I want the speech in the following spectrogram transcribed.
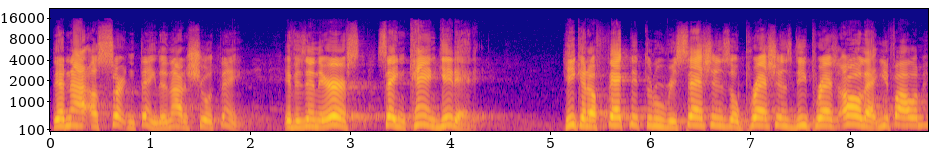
They're not a certain thing, they're not a sure thing. If it's in the earth, Satan can get at it. He can affect it through recessions, oppressions, depression, all that. You follow me?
